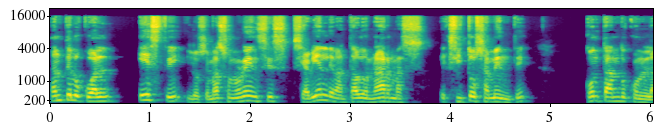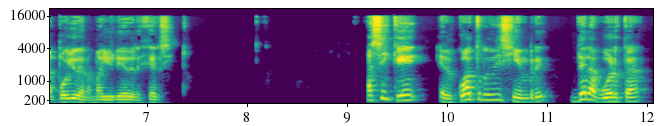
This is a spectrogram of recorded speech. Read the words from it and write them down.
ante lo cual este y los demás sonorenses se habían levantado en armas exitosamente, contando con el apoyo de la mayoría del ejército. Así que el 4 de diciembre, de la Huerta,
